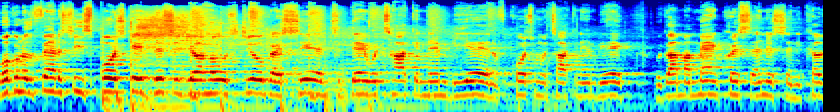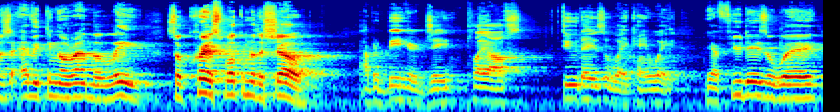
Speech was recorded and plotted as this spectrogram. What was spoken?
Welcome to the Fantasy Sports Cave. This is your host, Gio Garcia, and today we're talking NBA. And of course, when we're talking NBA, we got my man Chrys Henderson. He covers everything around the league. So, Chrys, welcome to the show. Happy to be here, G. Playoffs, few days away. Can't wait. Yeah, a few days away.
